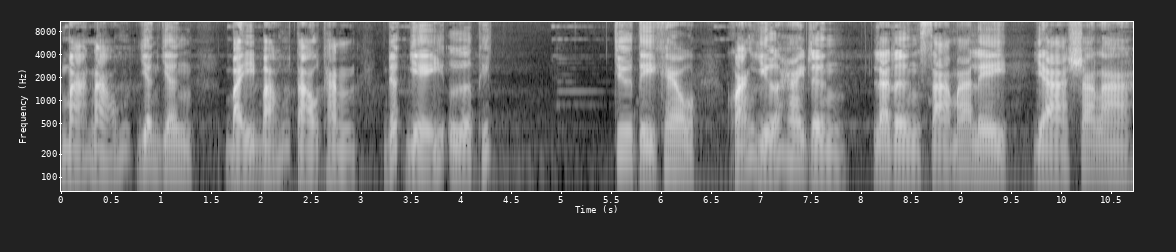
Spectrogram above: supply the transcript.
mã não, dân dân, bảy báo tạo thành, rất dễ ưa thích. Chư tỳ kheo, khoảng giữa hai rừng là rừng Xà Ma Lê và Sa La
